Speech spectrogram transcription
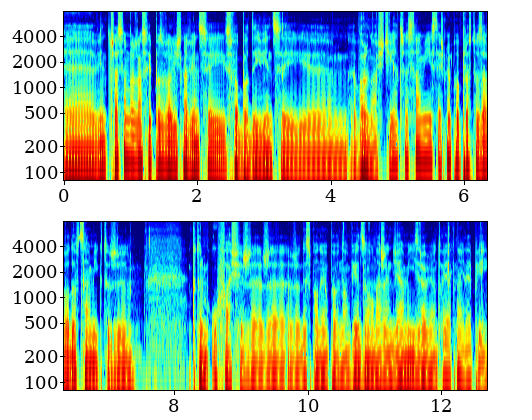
E, więc czasem można sobie pozwolić na więcej swobody i więcej wolności, a czasami jesteśmy po prostu zawodowcami, którzy, którym ufa się, że, że, że dysponują pewną wiedzą, narzędziami i zrobią to jak najlepiej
